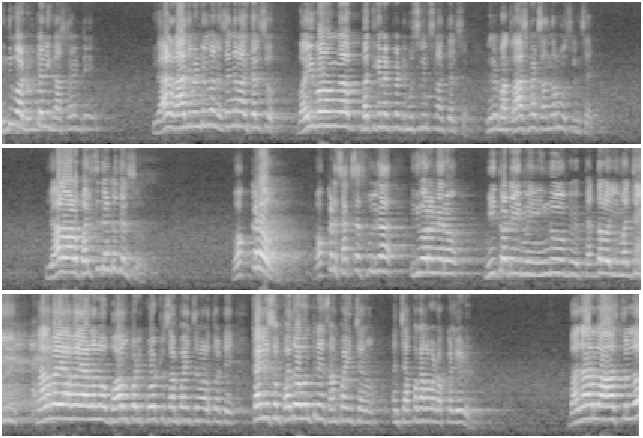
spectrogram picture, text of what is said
ఎందుకు వాళ్ళు ఉంటే నీకు నష్టం ఏంటి? ఈవేళ రాజమండ్రిలో నిజంగా నాకు తెలుసు వైభవంగా బతికినటువంటి ముస్లిమ్స్ నాకు తెలుసు. ఎందుకంటే మా క్లాస్మేట్స్ అందరూ ముస్లిమ్సే. ఈవేళ వాళ్ళ పరిస్థితి ఏంటో తెలుసు. ఒక్కడు ఒక్కడు సక్సెస్ఫుల్గా ఇదిగోరా నేను మీతోటి మీ హిందూ పెద్దలు ఈ మధ్య ఈ నలభై యాభై ఏళ్ళలో బాగుపడి కోట్లు సంపాదించిన వాళ్ళతోటి కనీసం పదో వంతు నేను సంపాదించాను అని చెప్పగలవాడు ఒక్క లేడు. బజార్లో ఆస్తుల్లో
